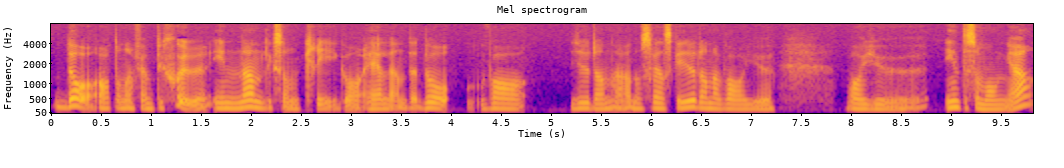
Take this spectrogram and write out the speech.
då, 1857, innan liksom krig och elände, då var judarna, de svenska judarna var ju, var ju inte så många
